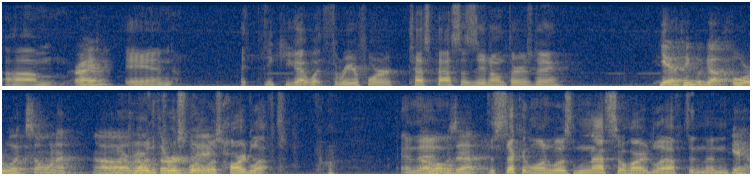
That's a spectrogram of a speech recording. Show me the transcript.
Um, Right. and I think you got what three or four test passes in on Thursday. Yeah, I think we got four licks on it. Uh, I remember the first one was hard left, and then Oh, what was that? the second one was not so hard left, and then Yeah.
